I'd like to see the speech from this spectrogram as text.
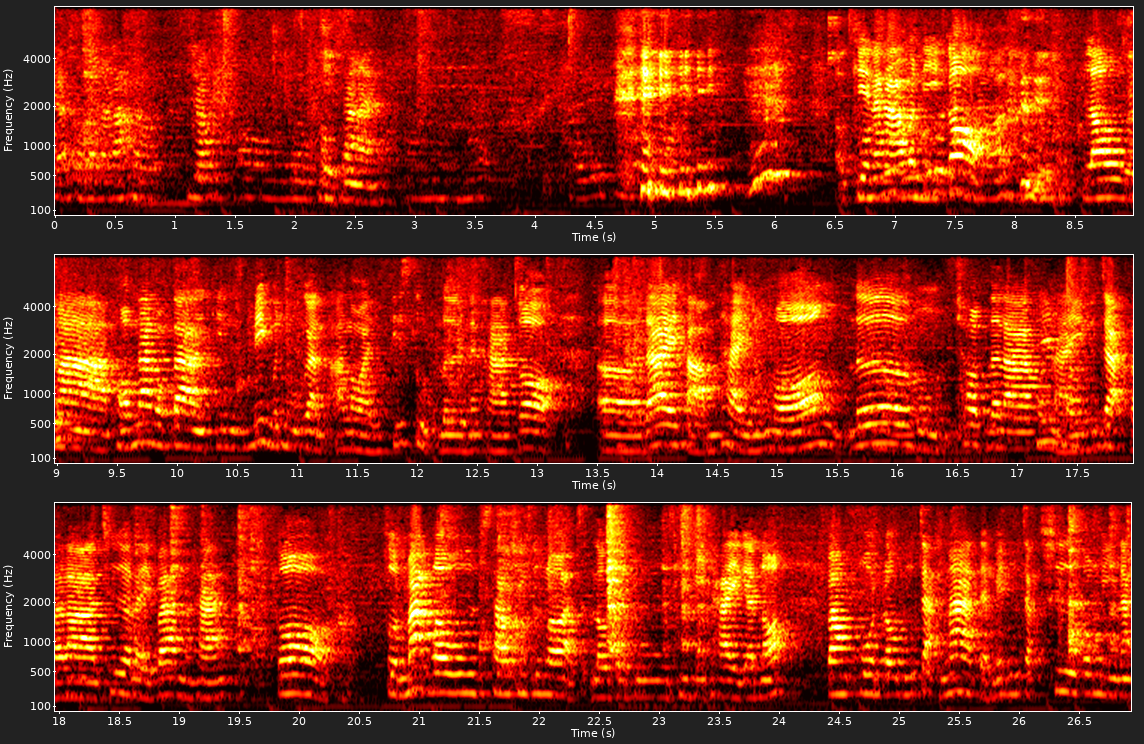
อย่าไปรู้มองไหนกันสมมตินะยังใช่โอเคนะคะ วันนี้ก็เรามาพร้อมหน้าพร้อมตากินมิ่งปลาทูกันอร่อยที่สุดเลยนะคะ ก็เอ่อได้ถามไถ่น้องๆ เริ่มชอบดาราคนไหนรู้จักดาราชื่ออะไรบ้างนะคะ ก็ส่วนมากเราชาวชีซึงเราอะเราจะดูทีวีไทยกันเนาะบางคนเรารู้จักหน้าแต่ไม่รู้จักชื่อก็มีนะ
